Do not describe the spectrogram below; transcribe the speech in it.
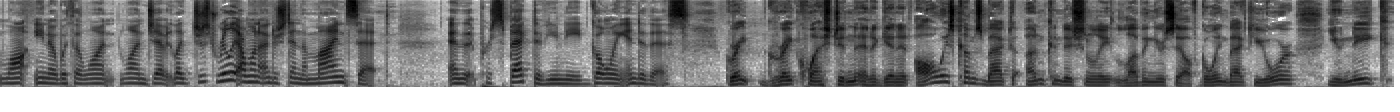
Long, you know, with the lon- longevity, like just really, I want to understand the mindset and the perspective you need going into this. Great, great question. And again, it always comes back to unconditionally loving yourself, going back to your unique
